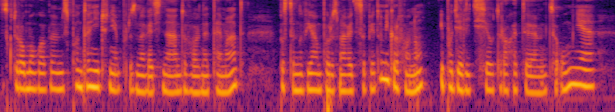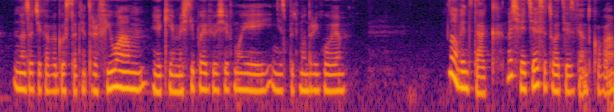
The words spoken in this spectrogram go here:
z którą mogłabym spontanicznie porozmawiać na dowolny temat, postanowiłam porozmawiać sobie do mikrofonu i podzielić się trochę tym, co u mnie, na co ciekawego ostatnio trafiłam, jakie myśli pojawiły się w mojej niezbyt mądrej głowie. No więc tak, na świecie sytuacja jest wyjątkowa.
